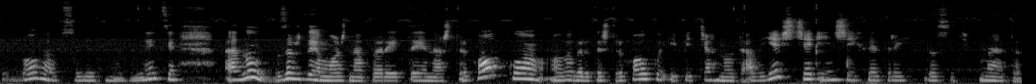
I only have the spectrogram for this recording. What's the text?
підлоги, абсолютно одиниці. Е, Ну, завжди можна перейти на штриховку, вибрати штриховку і підтягнути, але є ще інший хитрий досить метод.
